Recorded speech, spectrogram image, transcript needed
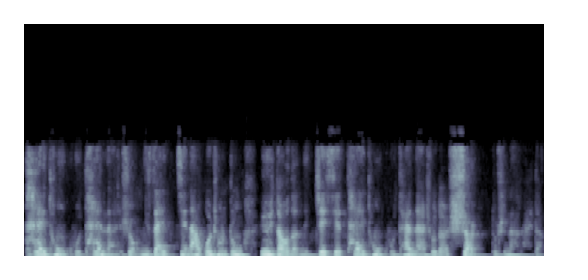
太痛苦、太难受，你在接纳过程中遇到的这些太痛苦、太难受的事儿，都是哪来的？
